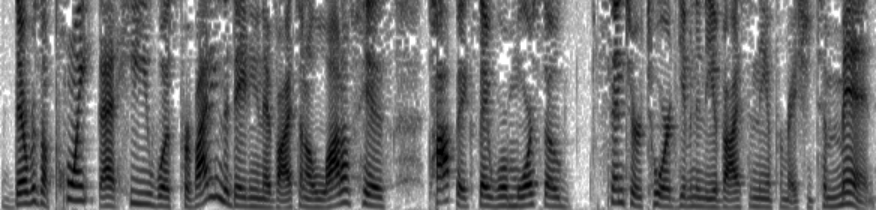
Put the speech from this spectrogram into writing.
there was a point that he was providing the dating advice, and a lot of his topics they were more so centered toward giving the advice and the information to men.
